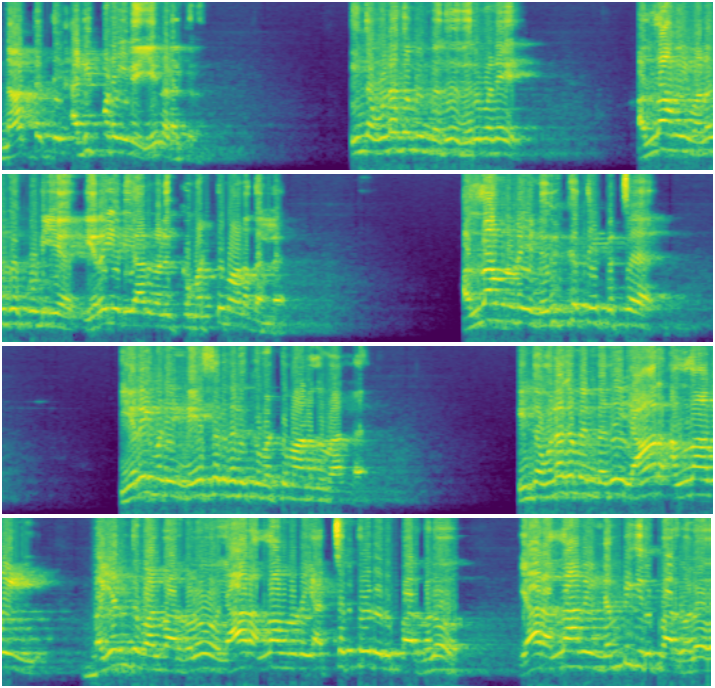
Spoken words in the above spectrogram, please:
நாட்டத்தின் அடிப்படையிலேயே நடக்கிறது இந்த உலகம் என்பது வெறுமனே அல்லாவை வணங்கக்கூடிய இறையடியார்களுக்கு மட்டுமானதல்ல. அல்லாஹ்வுடைய நெருக்கத்தை பெற்ற இறைவனின் நேசர்களுக்கு மட்டுமானதும் அல்ல. இந்த உலகம் என்பது யார் அல்லாவை பயந்து வாழ்வார்களோ யார் அல்லாவுடைய அச்சத்தோடு இருப்பார்களோ யார் அல்லாவை நம்பி இருப்பார்களோ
